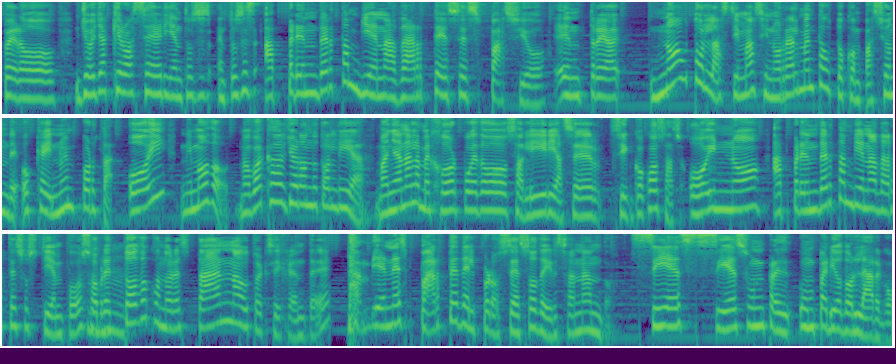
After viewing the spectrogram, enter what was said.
pero yo ya quiero hacer y entonces, entonces aprender también a darte ese espacio entre no autolástima, sino realmente autocompasión de, ok, no importa, hoy ni modo, me voy a quedar llorando todo el día. Mañana a lo mejor puedo salir y hacer cinco cosas. Hoy no. Aprender también a darte esos tiempos, sobre todo cuando eres tan autoexigente, también es parte del proceso de ir sanando. Sí es, sí es un, un periodo largo.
